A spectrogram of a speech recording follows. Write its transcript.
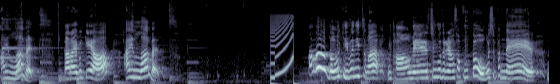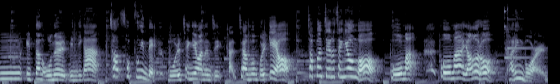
I love it. 따라 해볼게요. I love it. 아 너무 기분이 좋아. 우리 다음에 친구들이랑 소풍 또 오고 싶은데. 음 일단 오늘 민디가 첫 소풍인데 뭘 챙겨왔는지 같이 한번 볼게요. 첫 번째로 챙겨온 거 도마 도마 영어로 cutting board.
